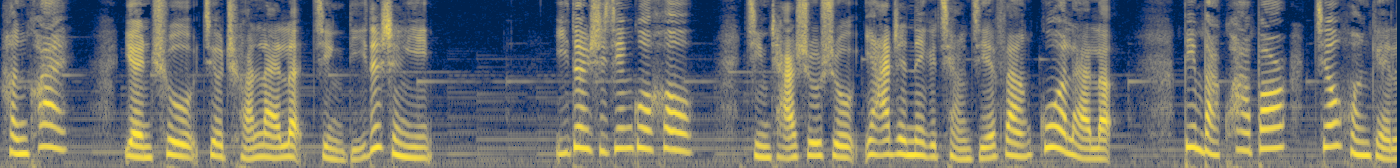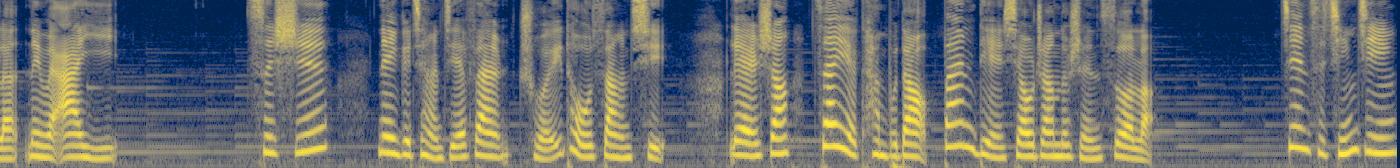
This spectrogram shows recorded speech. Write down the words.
很快，远处就传来了警笛的声音。一段时间过后，警察叔叔押着那个抢劫犯过来了，并把挎包交还给了那位阿姨。此时，那个抢劫犯垂头丧气，脸上再也看不到半点嚣张的神色了。见此情景，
